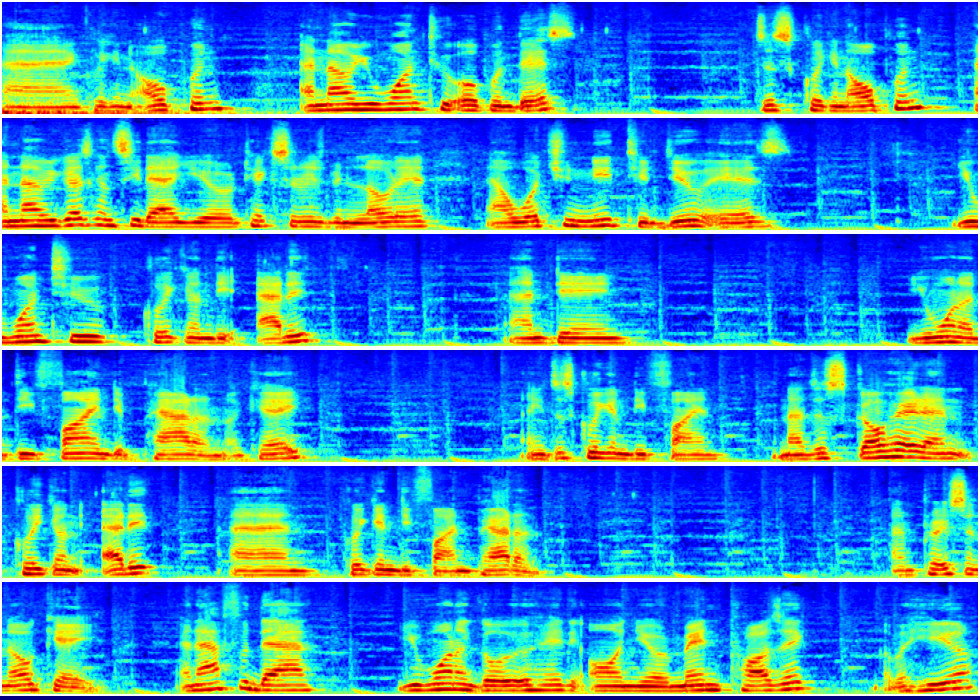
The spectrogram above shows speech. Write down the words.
and click in open. And now you want to open this. Just click in open. And now you guys can see that your texture has been loaded. Now what you need to do is you want to click on the edit. And then you want to define the pattern okay? And you just click on define. Now just go ahead and click on edit and click on define pattern. And press on ok and after that you want to go ahead on your main project over here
